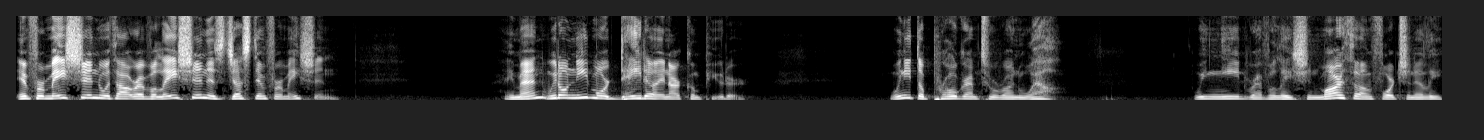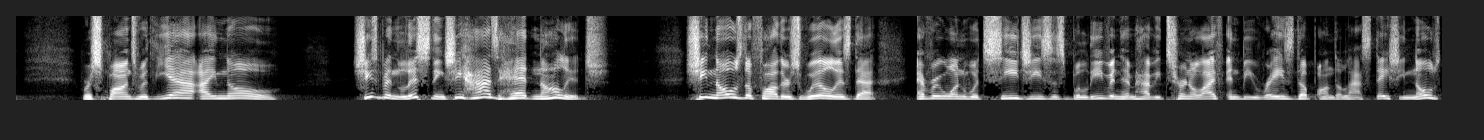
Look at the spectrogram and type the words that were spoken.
Information without revelation is just information. Amen? We don't need more data in our computer. We need the program to run well. We need revelation. Martha, unfortunately, responds with, Yeah, I know. She's been listening, she has head knowledge. She knows the Father's will is that everyone would see Jesus, believe in him, have eternal life, and be raised up on the last day. She knows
